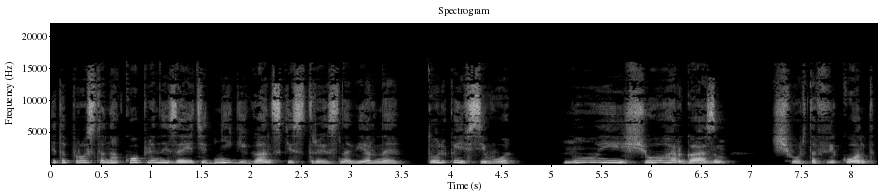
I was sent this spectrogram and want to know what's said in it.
Это просто накопленный за эти дни гигантский стресс, наверное, только и всего. Ну и еще оргазм. Чертов Виконт.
